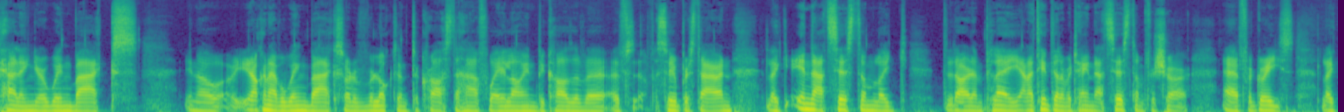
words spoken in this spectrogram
telling your wing backs. You know, you're not going to have a wing back sort of reluctant to cross the halfway line because of a, of, a superstar. And like in that system, like that Ireland play, and I think they'll retain that system for sure uh, for Greece. Like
